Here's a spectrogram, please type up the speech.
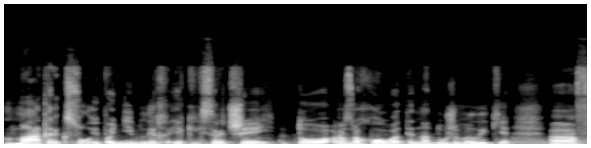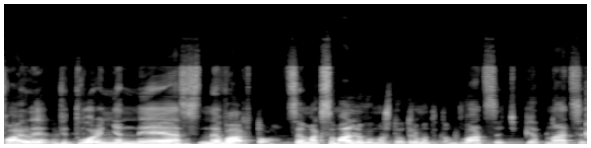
матриксу і подібних якихось речей, то розраховувати на дуже великі е, файли відтворення не, не варто. Це максимально ви можете отримати там 20-15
